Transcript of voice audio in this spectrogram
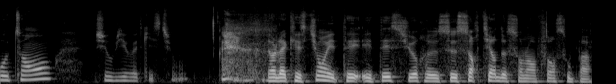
autant, j'ai oublié votre question. Non, la question était, était sur euh, se sortir de son enfance ou pas.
